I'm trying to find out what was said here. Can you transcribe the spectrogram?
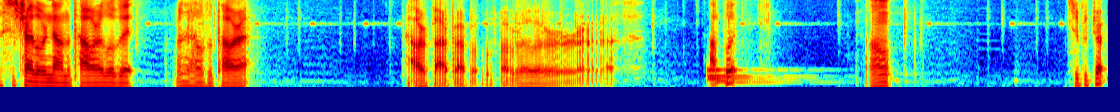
Let's just try lowering down the power a little bit. Where the hell's the power at? Power, power, power, power, power, power. Output? Oh. Supercharge?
